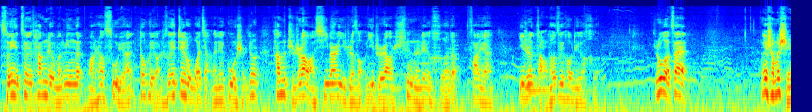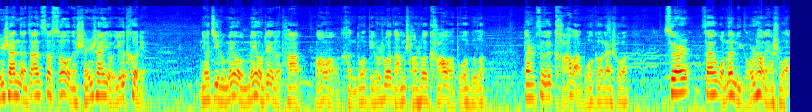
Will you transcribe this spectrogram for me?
所以所以他们这个文明的往上溯源都会有，所以这是我讲的这个故事，就是他们只知道往西边一直走，一直要顺着这个河的发源，一直找到最后这个河。如果在为什么神山呢？咱这所有的神山有一个特点，你要记住，没有没有这个，它往往很多，比如说咱们常说的卡瓦伯格，但是作为卡瓦伯格来说，虽然在我们旅游上来说，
